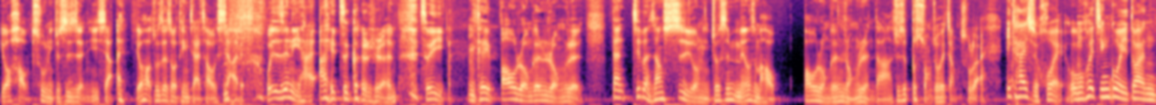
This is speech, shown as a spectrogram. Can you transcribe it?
有好处，你就是忍一下。哎、欸，有好处，这时候听起来超瞎的。我意思是你还爱这个人，所以你可以包容跟容忍。但基本上室友，你就是没有什么好。包容跟容忍的啊，就是不爽就会讲出来。一开始会，我们会经过一段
